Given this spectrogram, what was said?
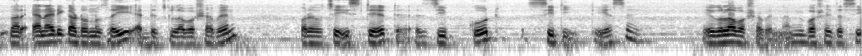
আপনার এনআইডি কার্ড অনুযায়ী অ্যাড্রেসগুলো বসাবেন, পরে হচ্ছে স্টেট, জিপ কোড, সিটি, ঠিক আছে? এগুলা বসাবেন, আমি বসাইতেছি।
